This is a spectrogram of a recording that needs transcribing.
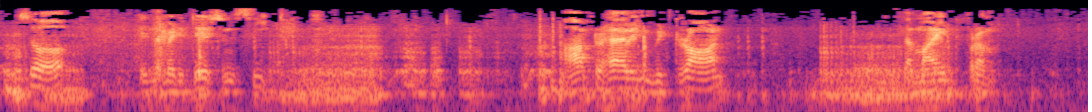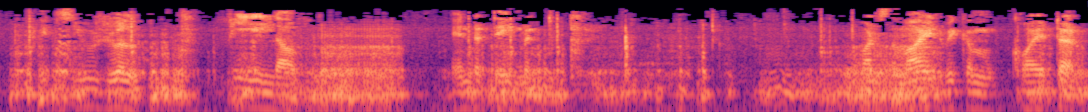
So, in the meditation seat, after having withdrawn the mind from its usual field of entertainment, once the mind become quieter,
